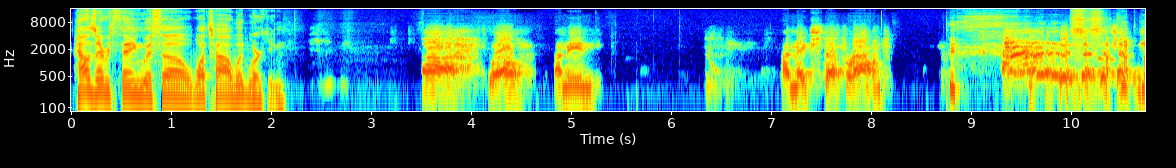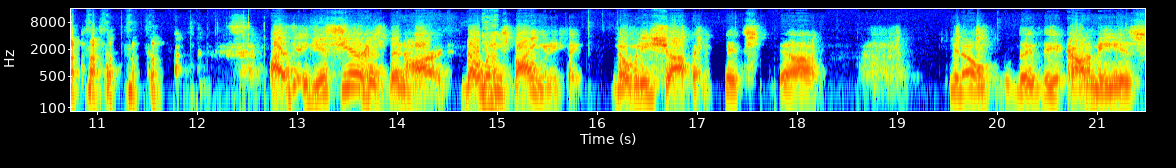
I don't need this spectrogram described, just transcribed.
how's everything with uh what's high woodworking? Uh, well, I mean, I make stuff round. I, this year has been hard. Nobody's buying anything. Nobody's shopping. It's, uh, you know, the the economy is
